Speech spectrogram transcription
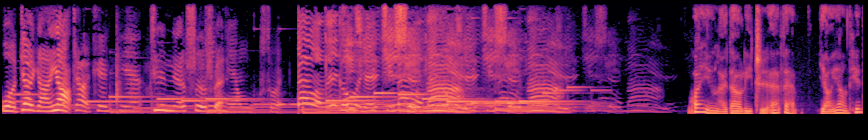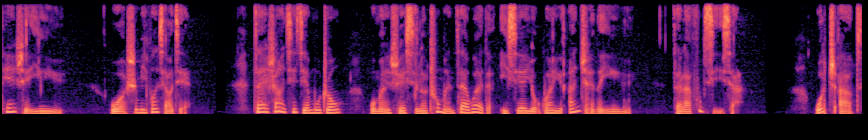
我叫洋洋，叫天天，今年四岁，今年五岁。跟我们一起学英语，一起学英语，一起学英语。欢迎来到荔枝 FM，洋洋天天学英语。我是蜜蜂小姐。在上一期节目中，我们学习了出门在外的一些有关于安全的英语。再来复习一下：Watch out，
